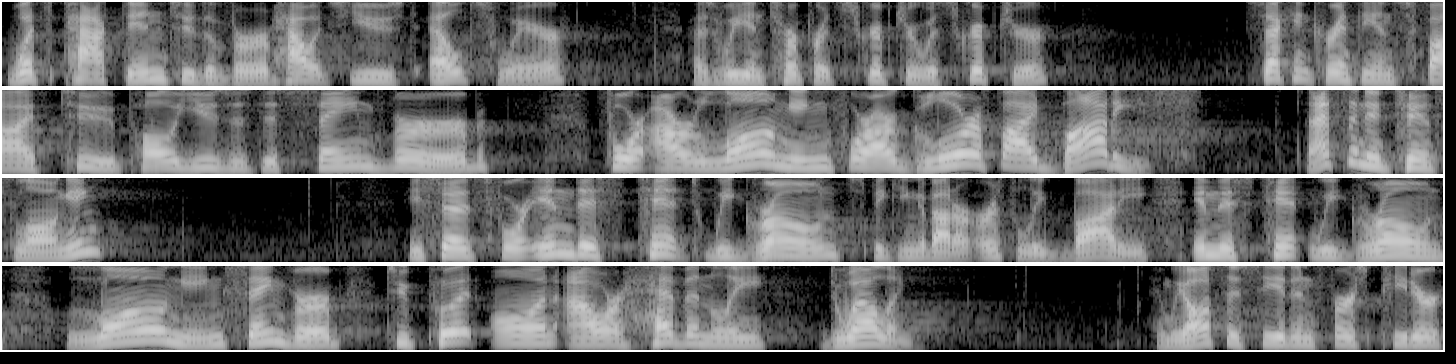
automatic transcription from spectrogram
what's packed into the verb, how it's used elsewhere as we interpret Scripture with Scripture. 2 Corinthians 5 2, Paul uses this same verb for our longing for our glorified bodies. That's an intense longing. He says, For in this tent we groan, speaking about our earthly body, in this tent we groan, longing, same verb, to put on our heavenly dwelling. And we also see it in 1 Peter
